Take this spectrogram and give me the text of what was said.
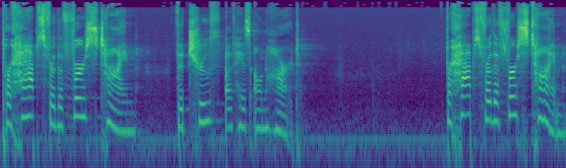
Perhaps for the first time, the truth of his own heart. Perhaps for the first time,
